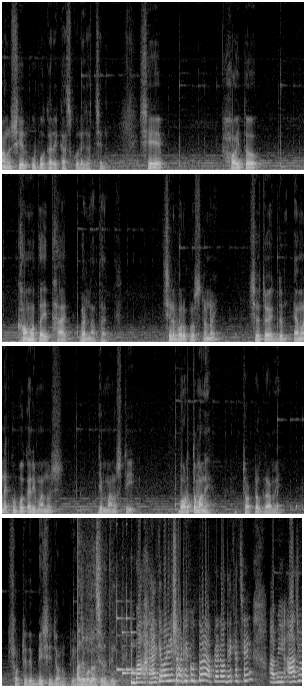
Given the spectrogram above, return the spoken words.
মানুষের উপকারে কাজ করে যাচ্ছেন, সে হয়তো ক্ষমতায় থাক বা না থাক, সেটা বড় প্রশ্ন নয়। সে হচ্ছে একজন এমন এক উপকারী মানুষ যে মানুষটি বর্তমানে চট্টগ্রামে সবচেয়ে বেশি জনপ্রিয়। আজমন নাসিরুদ্দিন। বাহ একেবারেই সঠিক উত্তর আপনারাও দেখেছেন। আমি আজও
